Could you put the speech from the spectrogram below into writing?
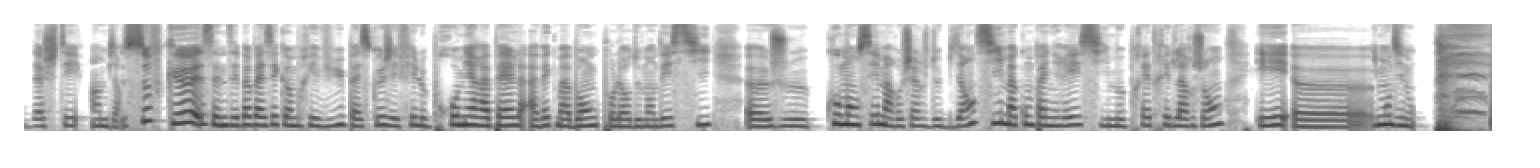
d'acheter un bien. Sauf que ça ne s'est pas passé comme prévu parce que j'ai fait le premier appel avec ma banque pour leur demander si euh, je commençais ma recherche de biens, s'ils m'accompagneraient, s'ils me prêteraient de l'argent et euh, ils m'ont dit non.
